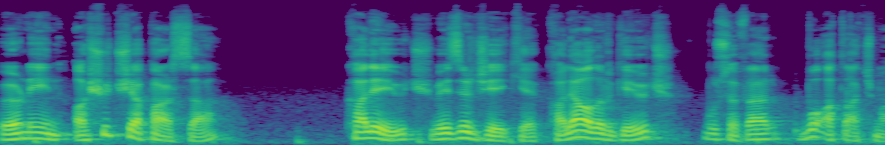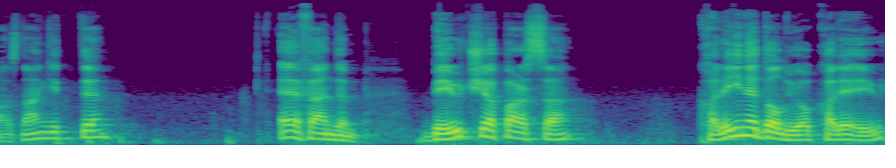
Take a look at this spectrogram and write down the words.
Örneğin H3 yaparsa kale 3, vezir C2, kale alır G3 bu sefer bu at açmazdan gitti. E efendim B3 yaparsa kale yine dalıyor kale E3.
